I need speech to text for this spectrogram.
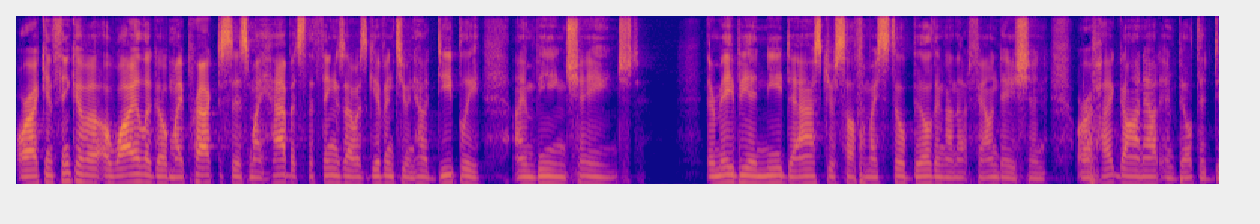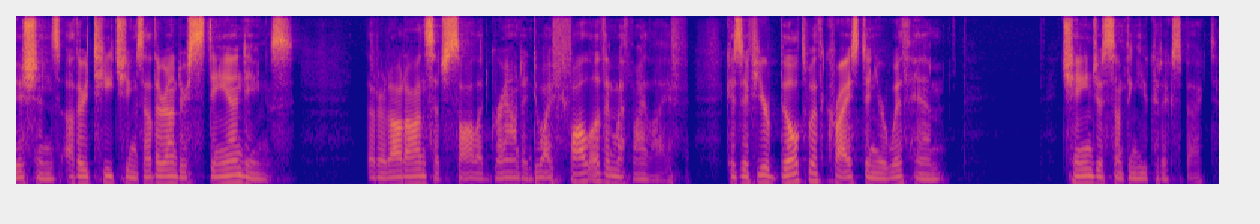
Or I can think of a, a, while ago my practices, my habits, the things I was given to, and how deeply I'm being changed. There may be a need to ask yourself, Am I still building on that foundation? Or have I gone out and built additions, other teachings, other understandings that are not on such solid ground? And do I follow them with my life? Because if you're built with Christ and you're with Him, change is something you could expect.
